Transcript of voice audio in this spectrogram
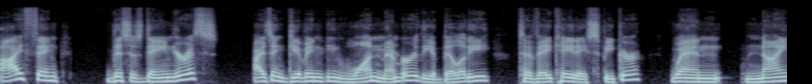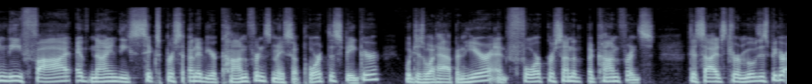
I think this is dangerous. I think giving one member the ability to vacate a speaker when 95, 96% of your conference may support the speaker, which is what happened here, and 4% of the conference decides to remove the speaker,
